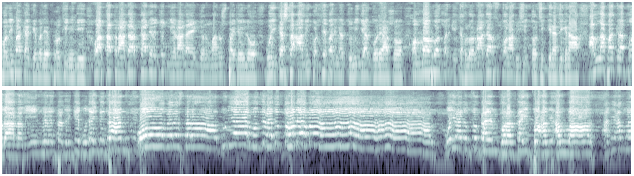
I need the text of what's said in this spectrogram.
খলিফা বলে? প্রতিনিধি। অর্থাৎ রাজার কাজের জন্য রাজা একজন মানুষ পাইটাইলো ওই কাজটা আমি করতে পারি না, তুমি গিয়া করে আসো। আল্লাহু এটা হলো রাজার স্থলাভিষিক্ত ঠিক কিনা, ঠিক না? আল্লাহ পাক রব্বুল বুঝাইতে চান, ও দুনিয়ার মধ্যে করার দায়িত্ব আমি আল্লাহর আমি আল্লাহ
